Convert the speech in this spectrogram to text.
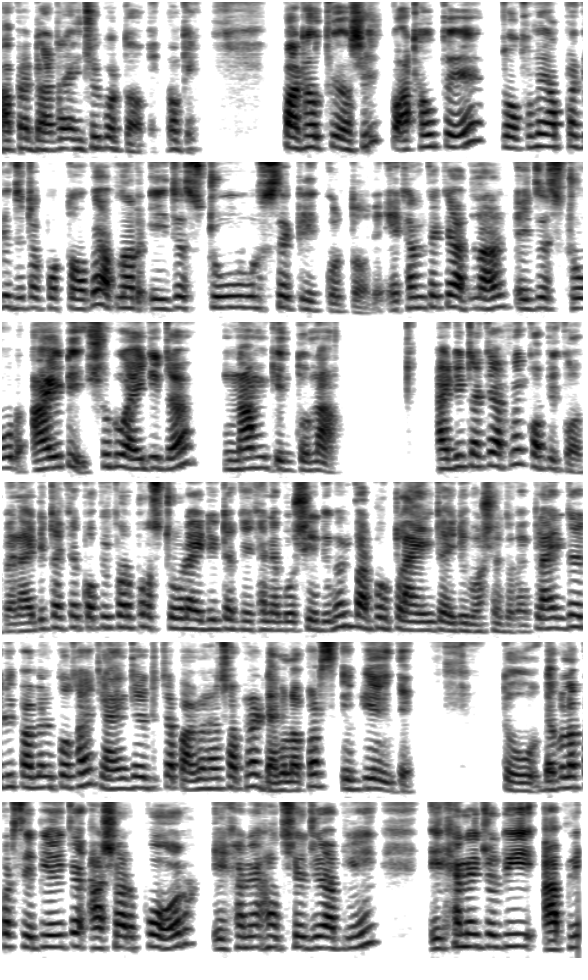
আপনার ডাটা এন্ট্রি করতে হবে। ওকে পাঠাওতে আসি। পাঠাওতে প্রথমে আপনাকে যেটা করতে হবে, আপনার এই যে স্টোরসে ক্লিক করতে হবে। এখান থেকে আপনার এই যে স্টোর আইডি শুধু আইডিটা নাম কিন্তু না। আইডিটাকে আপনি কপি করবেন। আইডিটাকে কপি করার পর স্টোর আইডিটাকে এখানে বসিয়ে দিবেন, তারপর ক্লায়েন্ট আইডি বসিয়ে দেবেন। ক্লায়েন্ট আইডি পাবেন কোথায়? ক্লায়েন্ট আইডিটা পাবেন হচ্ছে আপনার ডেভেলপার্স এপিআই তে। তো ডেভেলপার্স এপিআই তে আসার পর এখানে হচ্ছে যে আপনি, এখানে যদি আপনি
